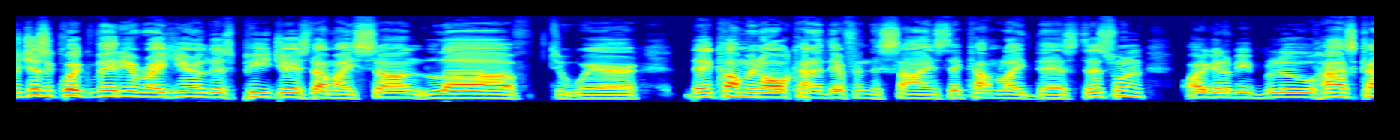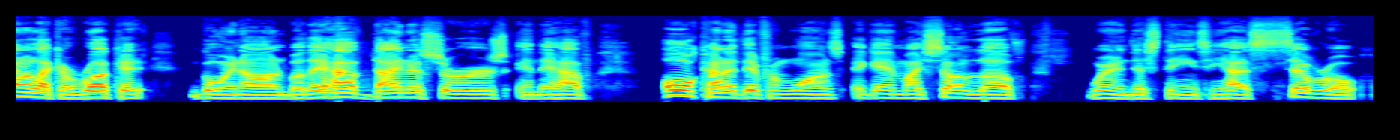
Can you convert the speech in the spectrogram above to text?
So just a quick video right here on this PJs that my son love to wear. They come in all kind of different designs. They come like this. This one are going to be blue. Has kind of like a rocket going on, but they have dinosaurs and they have all kind of different ones. Again, my son love wearing these things. He has several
